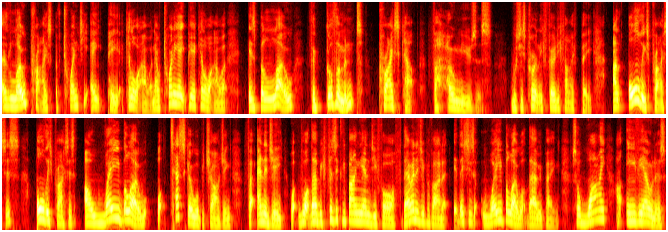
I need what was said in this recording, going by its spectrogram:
a low price of 28p a kilowatt hour. Now 28p a kilowatt hour is below the government price cap for home users, which is currently 35p. And all these prices all these prices are way below what Tesco will be charging for energy, what, what they'll be physically buying the energy for, their energy provider. It, this is way below what they'll be paying. So why are EV owners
